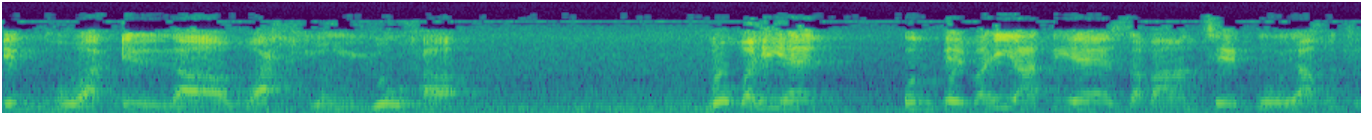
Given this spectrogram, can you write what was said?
ان ہوا الا وحی یوحا وہ وہی ہے ان پہ وہی آتی ہے، زبان سے گویا ہوتے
